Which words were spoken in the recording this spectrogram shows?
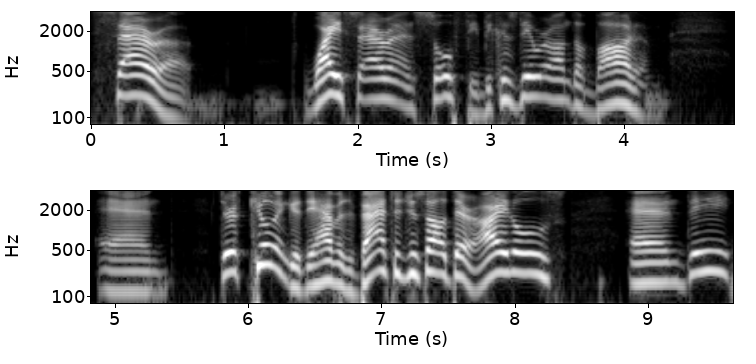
Sarah, why Sarah and Sophie? Because they were on the bottom. And they're killing it. They have advantages out there, idols, and they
